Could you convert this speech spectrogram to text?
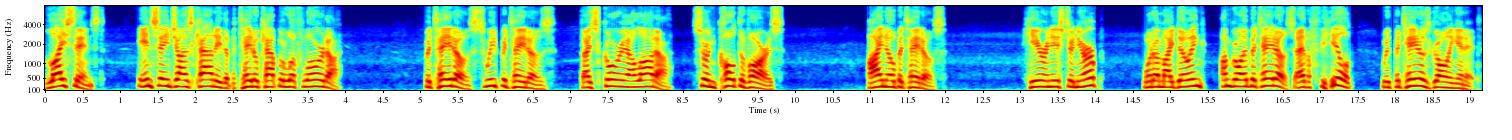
licensed in St. Johns County, the potato capital of Florida. Potatoes, sweet potatoes, Dioscorea alata, certain cultivars. I know potatoes. Here in Eastern Europe, what am I doing? I'm growing potatoes. I have a field with potatoes growing in it.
